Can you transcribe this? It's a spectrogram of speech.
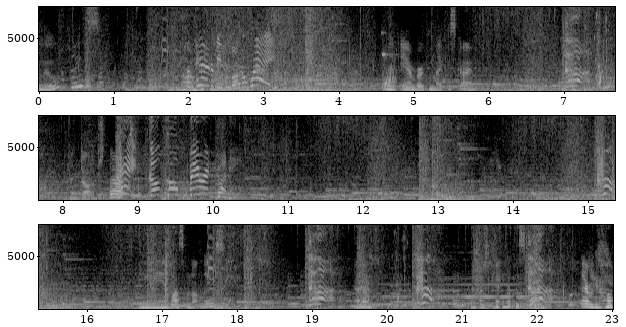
move, please? Oh, Prepare to be blown away. And Amber can light this guy. And dodge that. Hey, go go Baron Bunny. And last but not least... Ah. I just can't hit this guy. There we go.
